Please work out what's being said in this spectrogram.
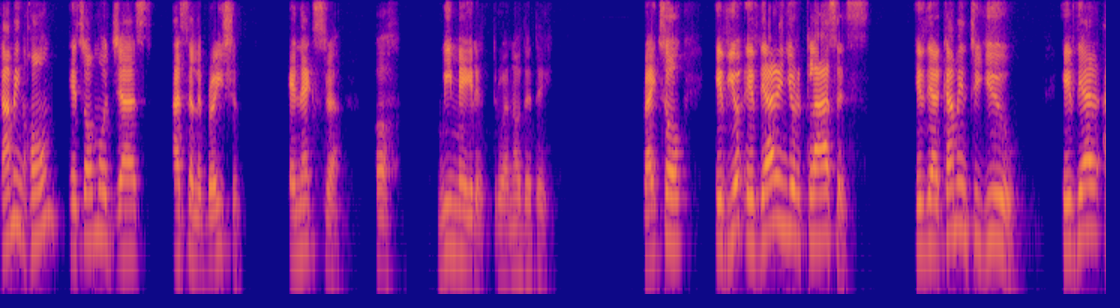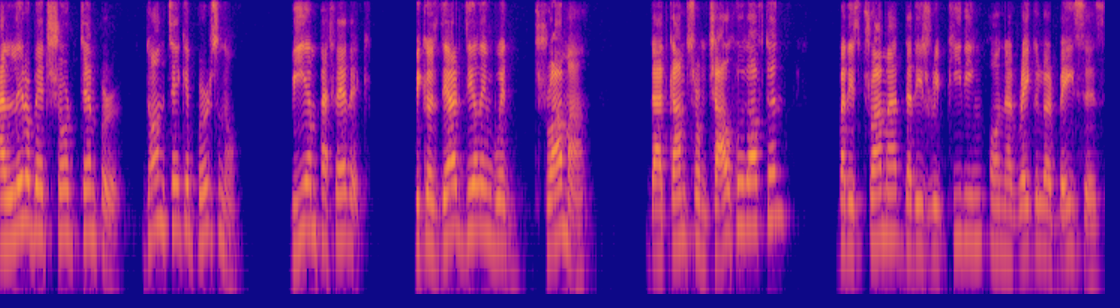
coming home, it's almost just a celebration, an extra. Oh, we made it through another day, right? So if you if they are in your classes, if they are coming to you, if they are a little bit short tempered, don't take it personal. Be empathetic because they are dealing with trauma that comes from childhood often, but it's trauma that is repeating on a regular basis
